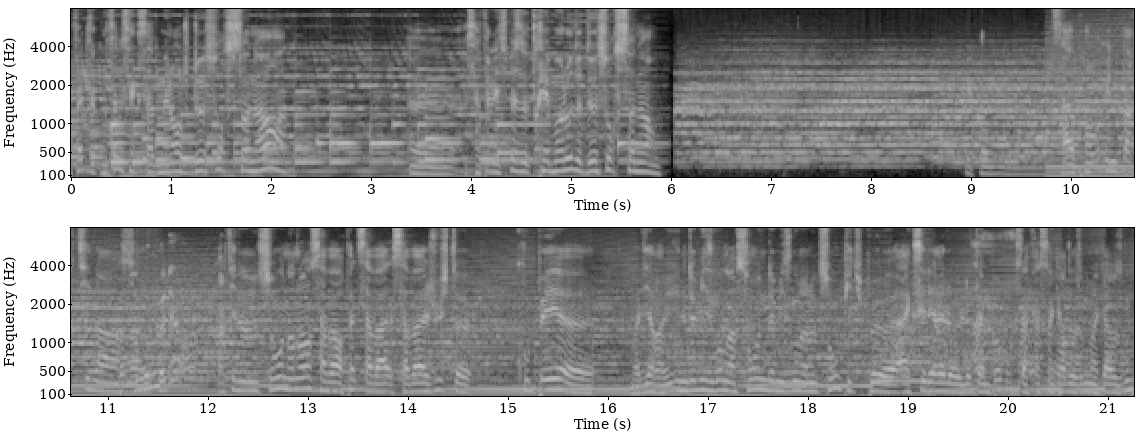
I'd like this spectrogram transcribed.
En fait, le concept, c'est que ça mélange deux sources sonores. Euh, ça fait une espèce de trémolo de deux sources sonores. Ça va prendre une partie d'un son, une hein. partie d'un autre son. Non, non, ça va. En fait, ça va, ça va juste euh, couper. Euh, va dire une demi-seconde un son, une demi-seconde un autre son, puis tu peux euh, accélérer le, tempo pour que ça fasse un quart de seconde, un quart de seconde.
